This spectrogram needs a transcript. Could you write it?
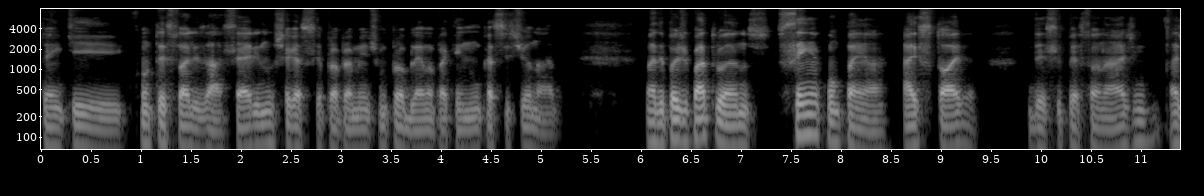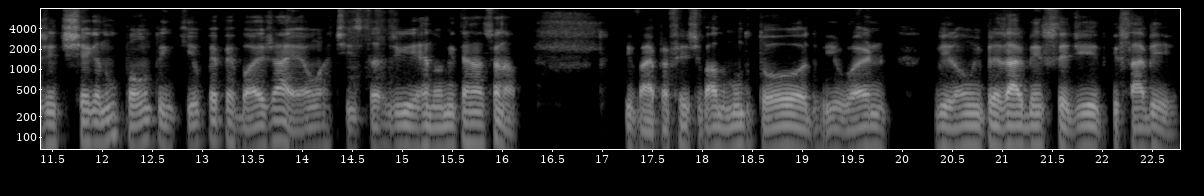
tem que contextualizar a série não chega a ser propriamente um problema para quem nunca assistiu nada. Mas depois de quatro anos sem acompanhar a história desse personagem, a gente chega num ponto em que o Paperboy já é um artista de renome internacional. E vai para festival no mundo todo, e o Earn virou um empresário bem-sucedido que sabe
